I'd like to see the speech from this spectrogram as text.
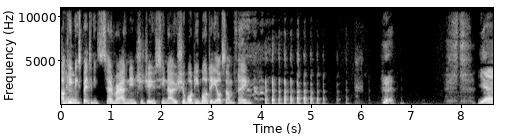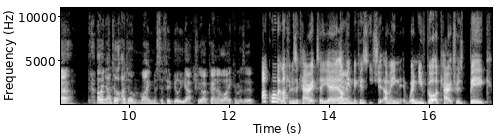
I keep Yeah. expecting him to turn around and introduce, you know, Showaddywaddy or something. Yeah. I mean, I don't, I don't mind Mr. Fibuli, actually. I kind of like him as a. I quite like him as a character, yeah. I mean, because you should, I mean, when you've got a character as big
